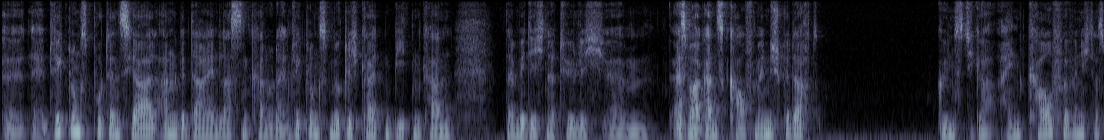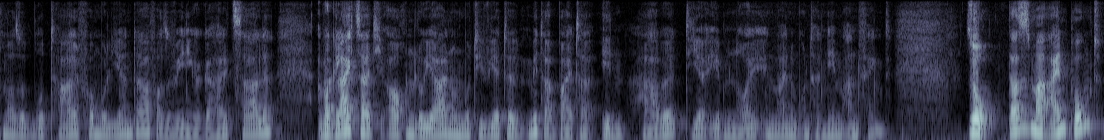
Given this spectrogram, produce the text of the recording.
äh, ein Entwicklungspotenzial angedeihen lassen kann oder Entwicklungsmöglichkeiten bieten kann, damit ich natürlich ähm, erstmal ganz kaufmännisch gedacht günstiger einkaufe, wenn ich das mal so brutal formulieren darf, also weniger Gehalt zahle, aber gleichzeitig auch einen loyalen und motivierte Mitarbeiterin habe, die ja eben neu in meinem Unternehmen anfängt. So, das ist mal ein Punkt.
